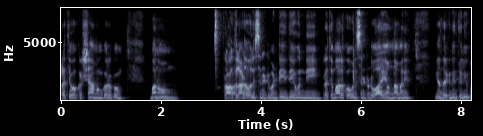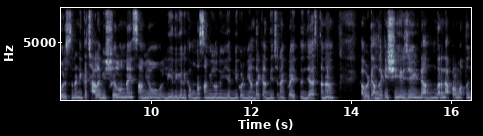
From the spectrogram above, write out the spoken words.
ప్రతి ఒక్కరి క్షేమం కొరకు మనం ప్రాకులాడవలసినటువంటి దేవుణ్ణి బ్రతిమాలుకోవలసినటువంటి వారే ఉన్నామని మీ అందరికీ నేను తెలియపరుస్తున్నాను. ఇంకా చాలా విషయాలు ఉన్నాయి. సమయం లేదు కనుక ఉన్న సమయంలోనూ ఇవన్నీ కూడా మీ అందరికీ అందించడానికి ప్రయత్నం చేస్తున్నాను కాబట్టి అందరికీ షేర్ చేయండి. అందరిని అప్రమత్తం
